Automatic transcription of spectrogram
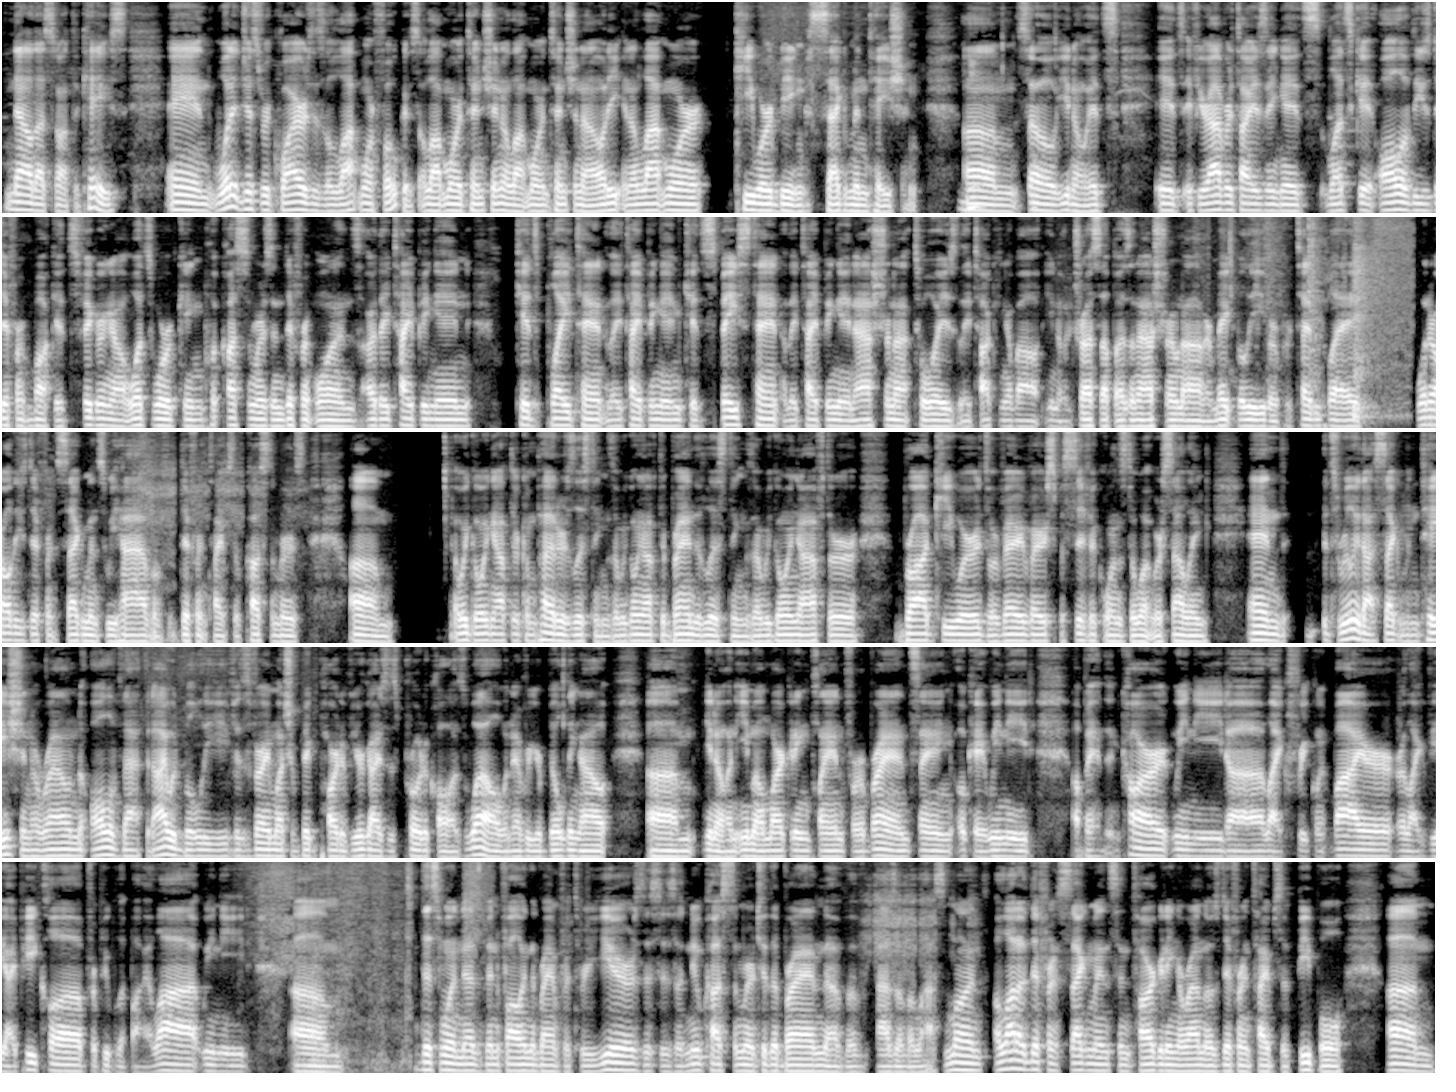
now that's not the case and what it just requires is a lot more focus a lot more attention a lot more intentionality and a lot more keyword being segmentation mm-hmm. um, so you know it's it's if you're advertising it's let's get all of these different buckets figuring out what's working put customers in different ones are they typing in kids play tent? Are they typing in kids space tent? Are they typing in astronaut toys? Are they talking about, you know, dress up as an astronaut or make believe or pretend play? What are all these different segments we have of different types of customers? Um, are we going after competitors listings? Are we going after branded listings? Are we going after broad keywords or very, very specific ones to what we're selling? And it's really that segmentation around all of that that I would believe is very much a big part of your guys' protocol as well. Whenever you're building out, um, you know, an email marketing plan for a brand, saying, okay, we need abandoned cart, we need uh, like frequent buyer or like VIP club for people that buy a lot, we need. Um, this one has been following the brand for three years. This is a new customer to the brand of, of, as of the last month. A lot of different segments and targeting around those different types of people. Um,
